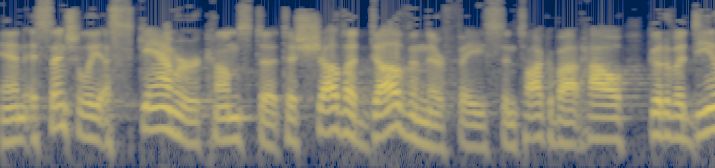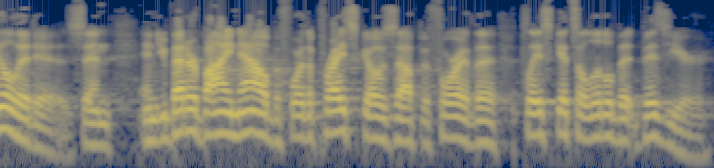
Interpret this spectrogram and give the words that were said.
and essentially a scammer comes to, to shove a dove in their face and talk about how good of a deal it is. And, and you better buy now before the price goes up, before the place gets a little bit busier.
